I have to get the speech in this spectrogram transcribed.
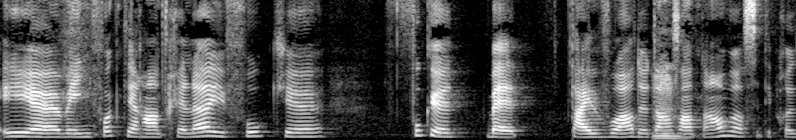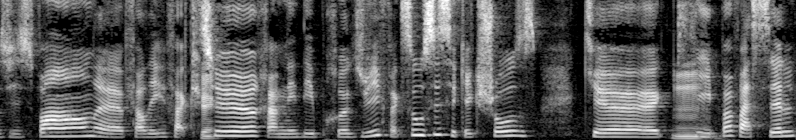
Et euh, ben, une fois que tu es rentré là, il faut que, faut que ben, tu ailles voir de temps Mm. en temps, voir si tes produits se vendent, euh, faire des factures, ramener des produits. Fait que ça aussi, c'est quelque chose que, qui Mm. n'est pas facile.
